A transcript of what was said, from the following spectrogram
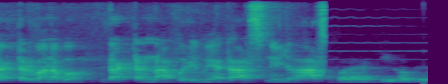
ডাক্তার বানাবো। ডাক্তার না করে মেয়েটা আর্টস নিল। আর্টস করা কি হবে?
